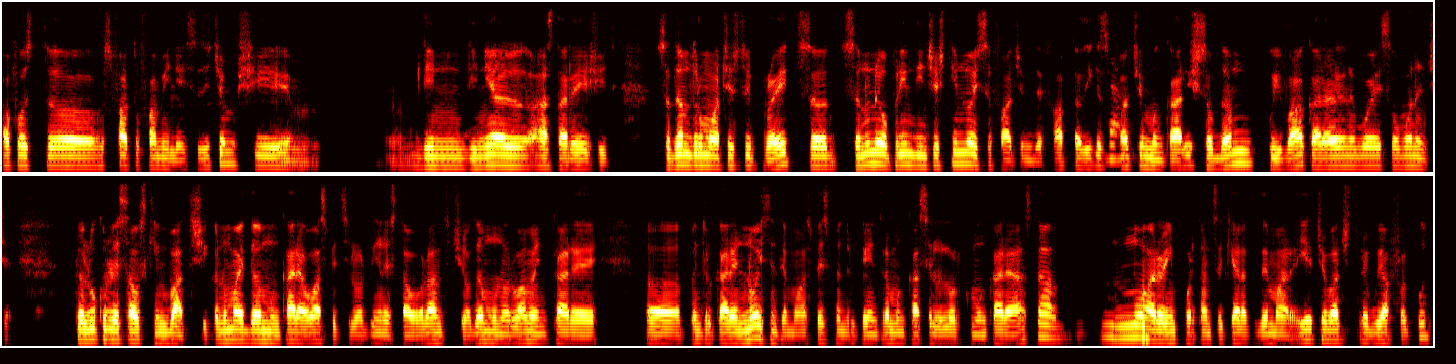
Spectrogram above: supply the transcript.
a fost uh, sfatul familiei, să zicem, și din, din el asta a reieșit. Să dăm drumul acestui proiect, să, să nu ne oprim din ce știm noi să facem, de fapt, adică să da. facem mâncare și să o dăm cuiva care are nevoie să o mănânce. Că lucrurile s-au schimbat și că nu mai dăm mâncarea oaspeților din restaurant, ci o dăm unor oameni care Uh, pentru care noi suntem oaspeți, pentru că intrăm în casele lor cu mâncarea asta, nu are o importanță chiar atât de mare. E ceva ce trebuia făcut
